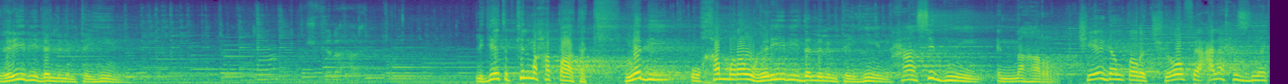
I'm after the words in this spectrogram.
غريب يدلل متيهين. لقيت بكل محطاتك نبي وخمرة وغريب يدلل متيهين. حاسدني النهر. شي قنطرة شوفه على حزنك.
